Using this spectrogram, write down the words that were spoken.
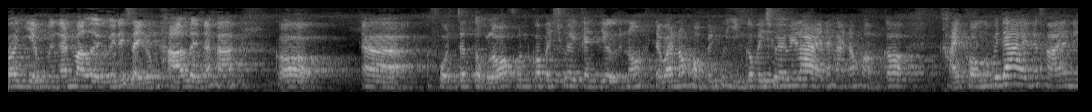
ก็เหยียบเหมือนกันมาเลยไม่ได้ใส่รองเท้าเลยนะคะ ก็ฝนจะตกแล้วคนก็ไปช่วยกันเยอะเนาะแต่ว่าน้องหอมเป็นผู้หญิงก็ไปช่วยไม่ได้นะคะ น้องหอมก็ขายของก็ไม่ได้นะคะ ใน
